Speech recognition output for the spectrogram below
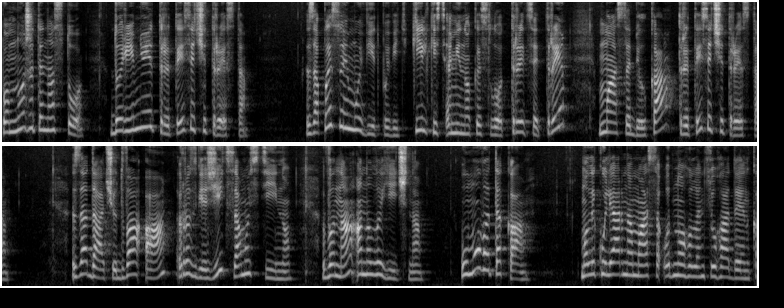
помножити на 100 дорівнює 3300. Записуємо відповідь. Кількість амінокислот 33, маса білка 3300. Задачу 2А розв'яжіть самостійно. Вона аналогічна. Умова така. Молекулярна маса одного ланцюга ДНК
